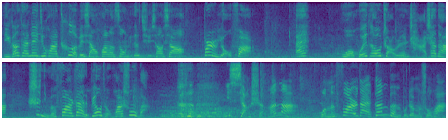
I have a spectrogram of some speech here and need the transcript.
你刚才那句话特别像《欢乐颂》里的曲筱绡，倍儿有范儿。哎，我回头找人查查他，是你们富二代的标准话术吧？你想什么呢？我们富二代根本不这么说话，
